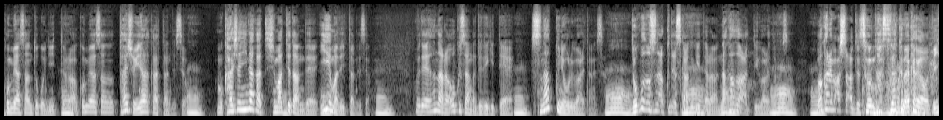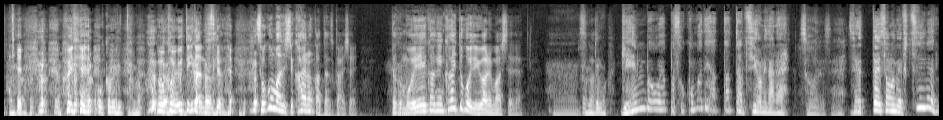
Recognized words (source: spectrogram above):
米屋さんのとこに行ったら米屋さん大将いなかったんですよ。もう会社にいなかったしまってたんで家まで行ったんですよ。それでほんなら奥さんが出てきて、うん、スナックにおる言われたんです。よ、どこのスナックですか？って聞いたら、中川って言われたんです。よ、分かりましたってそんなスナック中川って言って。ほいでお米売ったの？お米売ってきたんですけどね。そこまでして帰らんかったんです会社に。だからもうええ加減帰ってこいと言われましてね。うん、でも現場をやっぱそこまでやったっては強みだね。そうですね。絶対そのね普通ね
